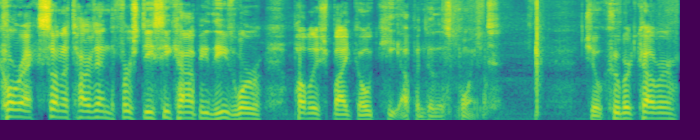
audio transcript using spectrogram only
Korak, Son of Tarzan, the first DC copy. These were published by Gold Key up until this point. Joe Kubert cover.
